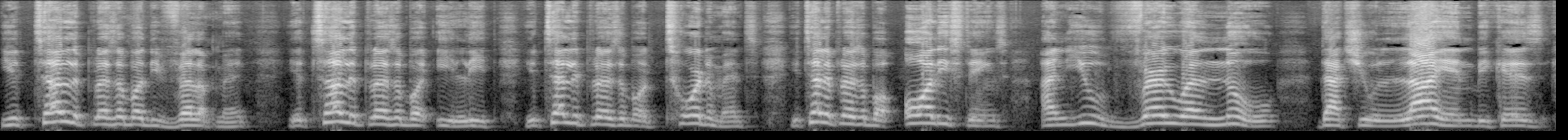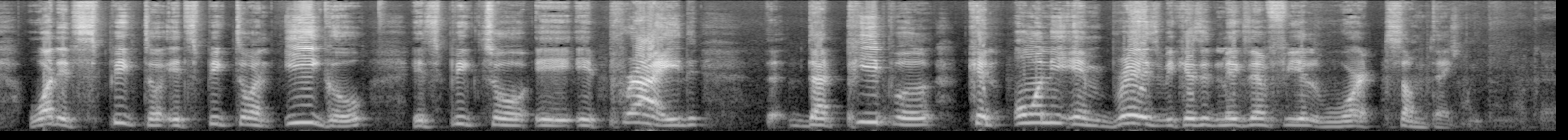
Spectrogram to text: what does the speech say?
You tell the players about development. You tell the players about elite. You tell the players about tournaments. You tell the players about all these things, and you very well know that you're lying because what it speak to, it speak to an ego. It speak to a, a pride that people can only embrace because it makes them feel worth something. Okay.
